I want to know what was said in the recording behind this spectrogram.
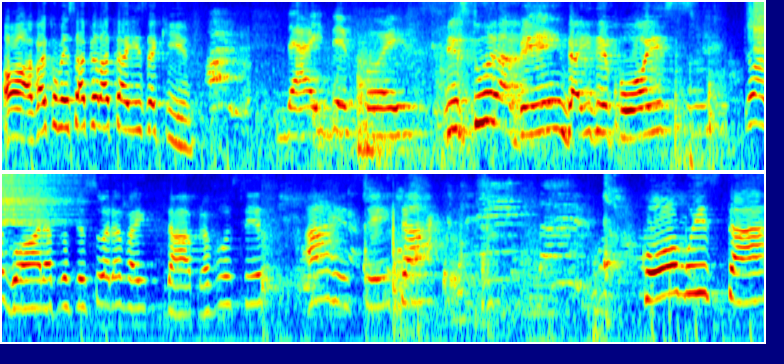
Ó, vai começar pela Thaís aqui. Daí depois... Mistura bem, daí depois... Então agora a professora vai dar para vocês a receita como está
